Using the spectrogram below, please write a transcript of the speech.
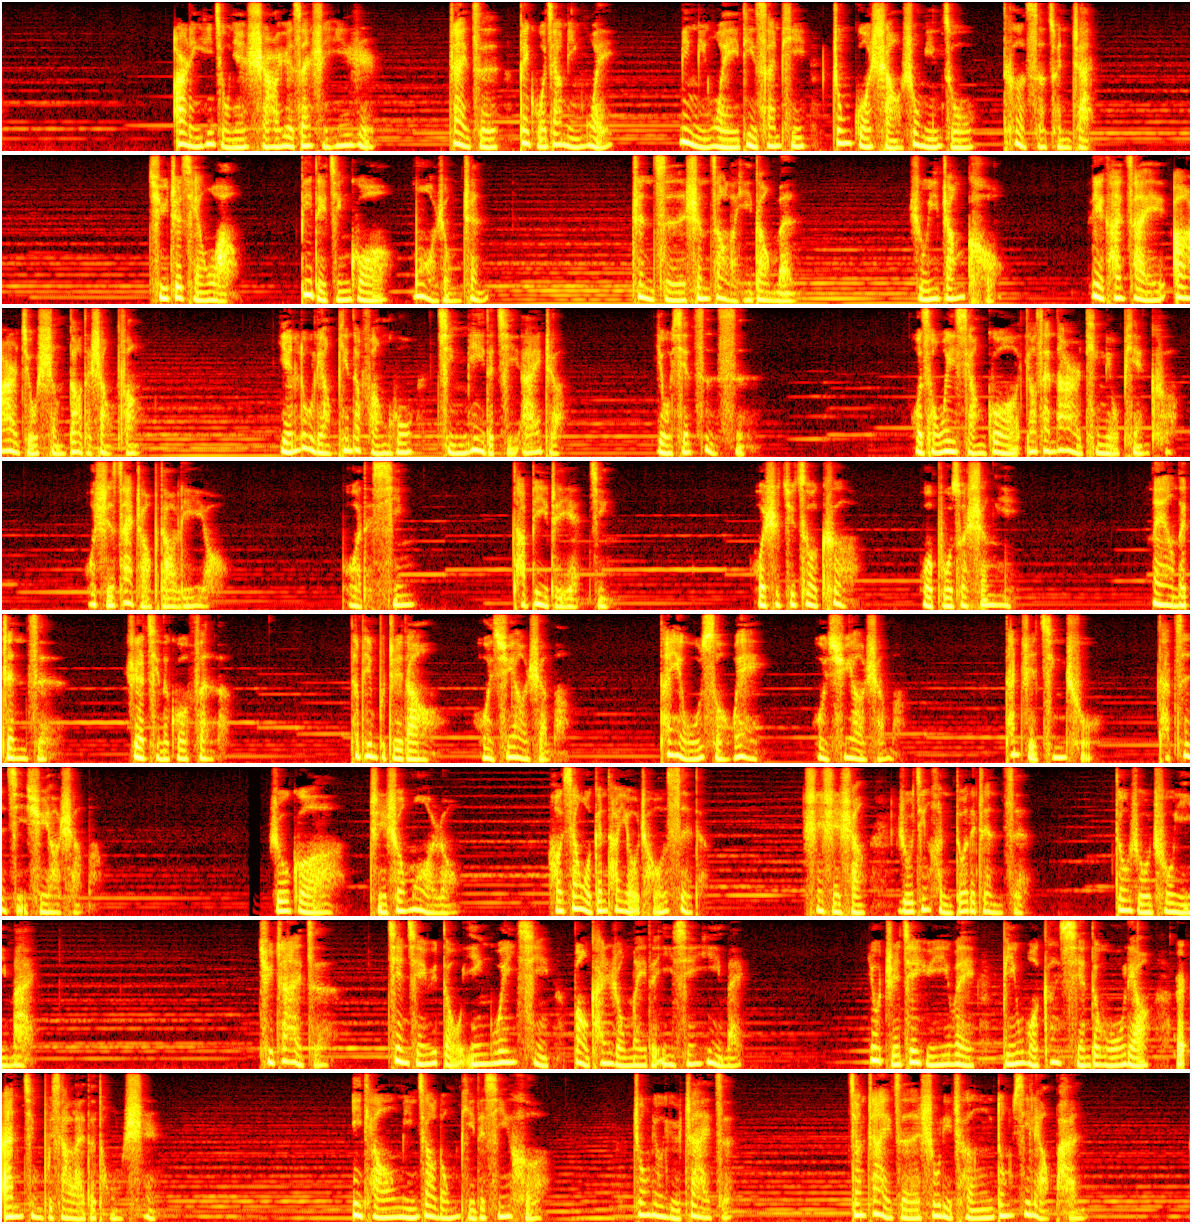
二零一九年十二月三十一日，寨子被国家名委命名为第三批中国少数民族特色村寨。驱车前往，必得经过莫荣镇。镇子深造了一道门。如一张口，裂开在二二九省道的上方。沿路两边的房屋紧密的挤挨着，有些自私。我从未想过要在那儿停留片刻。我实在找不到理由。我的心，他闭着眼睛。我是去做客。我不做生意。那样的贞子，热情的过分了。他并不知道我需要什么，他也无所谓我需要什么。他只清楚他自己需要什么。如果只说莫容，好像我跟他有仇似的。事实上。如今很多的镇子都如出一脉，去寨子，间接于抖音、微信、报刊融媒的一些溢美，又直接于一位比我更闲得无聊而安静不下来的同事。一条名叫龙鼻的溪河，中流于寨子。将寨子梳理成东西两盘。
